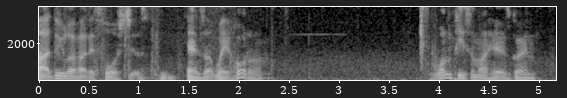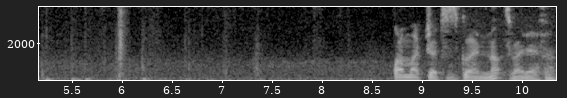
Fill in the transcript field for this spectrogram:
I do love how this horse just ends up. Wait, hold on. One piece of my hair is going. One of my dreads is going nuts right there, fam.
